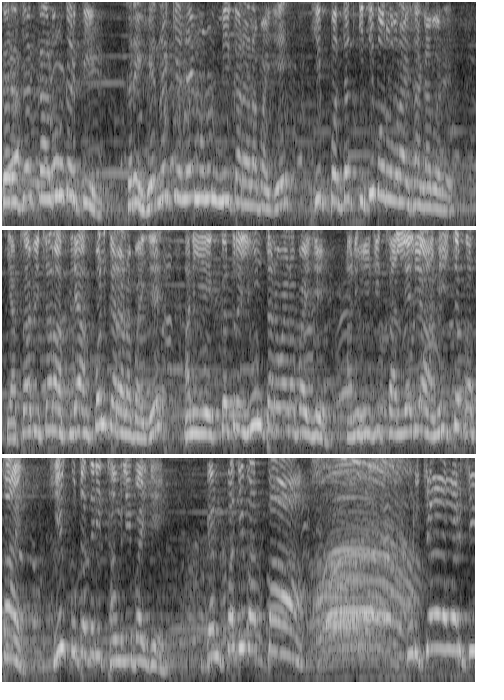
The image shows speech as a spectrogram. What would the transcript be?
कर्ज काढून करतील. खरं हे न केलंय म्हणून मी करायला पाहिजे. ही पद्धत किती बरोबर आहे सांगा बरं. याचा विचार आपल्या आपण करायला पाहिजे आणि एकत्र येऊन ठरवायला पाहिजे. आणि ही जी चाललेली अनिष्ट प्रथा आहे ही कुठंतरी थांबली पाहिजे. गणपती बाप्पा. पुढच्या वर्षी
